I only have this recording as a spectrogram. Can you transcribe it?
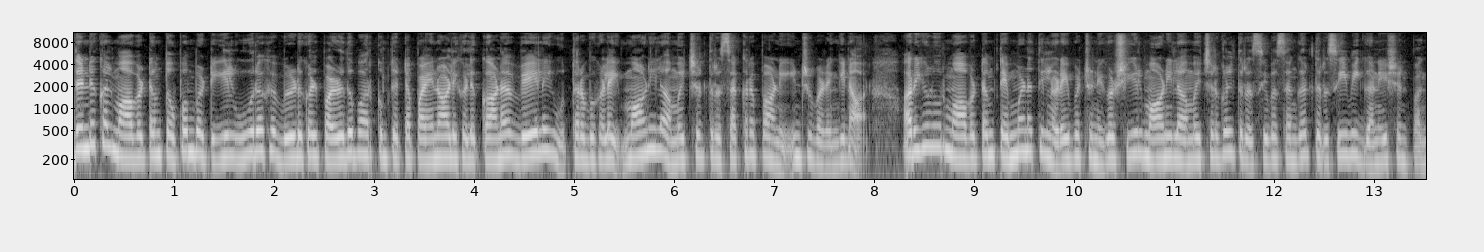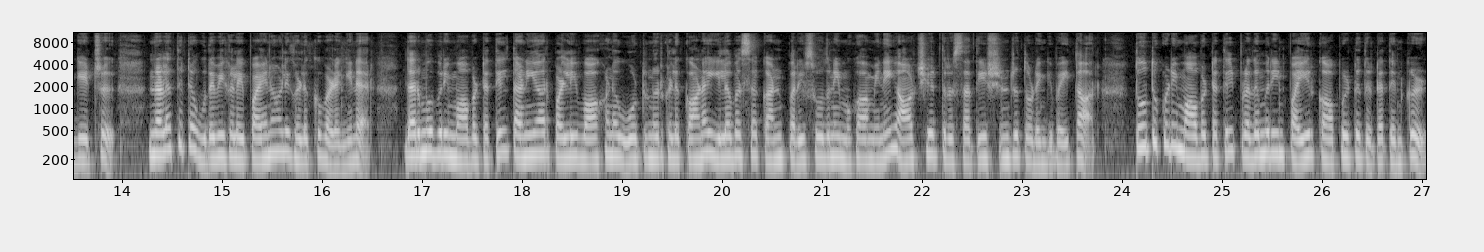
திண்டுக்கல் மாவட்டம் தொப்பம்பட்டியில் ஊரக வீடுகள் பழுதுபார்க்கும் திட்ட பயனாளிகளுக்கான வேலை உத்தரவுகளை மாநில அமைச்சர் திரு. சக்கரபாணி இன்று வழங்கினார். அரியலூர் மாவட்டம் தெம்மணத்தில் நடைபெற்ற நிகழ்ச்சியில் மாநில அமைச்சர்கள் திரு. சிவசங்கர் திரு. சி. வி. கணேசன் பங்கேற்று நலத்திட்ட உதவிகளை பயனாளிகளுக்கு வழங்கினர். தருமபுரி மாவட்டத்தில் தனியார் பள்ளி வாகன ஓட்டுநர்களுக்கான இலவச கண் பரிசோதனை முகாமினை ஆட்சியர் திரு. சதீஷ் இன்று தொடங்கி வைத்தார். தூத்துக்குடி மாவட்டத்தில் பிரதமரின் பயிர் காப்பீட்டு திட்டத்தின் கீழ்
